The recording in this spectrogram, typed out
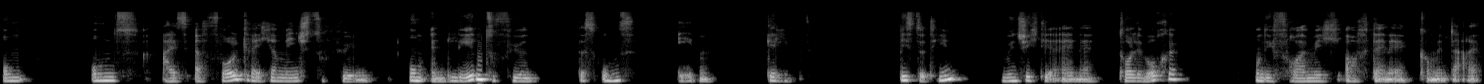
um uns als erfolgreicher Mensch zu fühlen, um ein Leben zu führen, das uns eben gelingt. Bis dorthin wünsche ich dir eine tolle Woche und ich freue mich auf deine Kommentare.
